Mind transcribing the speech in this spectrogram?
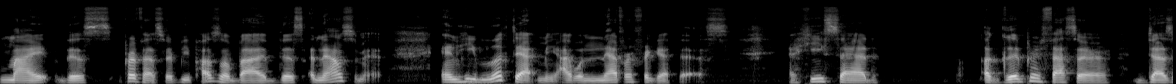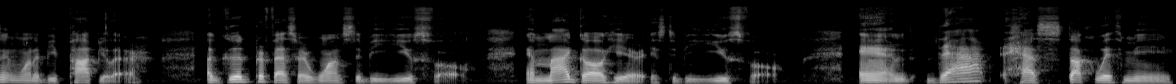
might this professor be puzzled by this announcement. And he looked at me, I will never forget this. And he said, A good professor doesn't want to be popular. A good professor wants to be useful. And my goal here is to be useful. And that has stuck with me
